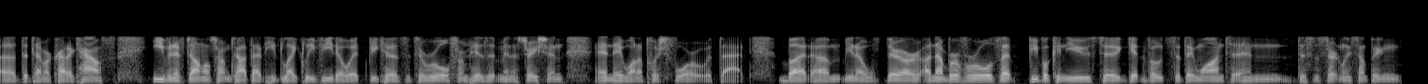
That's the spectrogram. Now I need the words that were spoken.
uh, the Democratic House. Even if Donald Trump got that, he'd likely veto it because it's a rule from his administration, and they want to push forward with that. But um, you know, there are a number of rules that people people can use to get votes that they want, and this is certainly something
